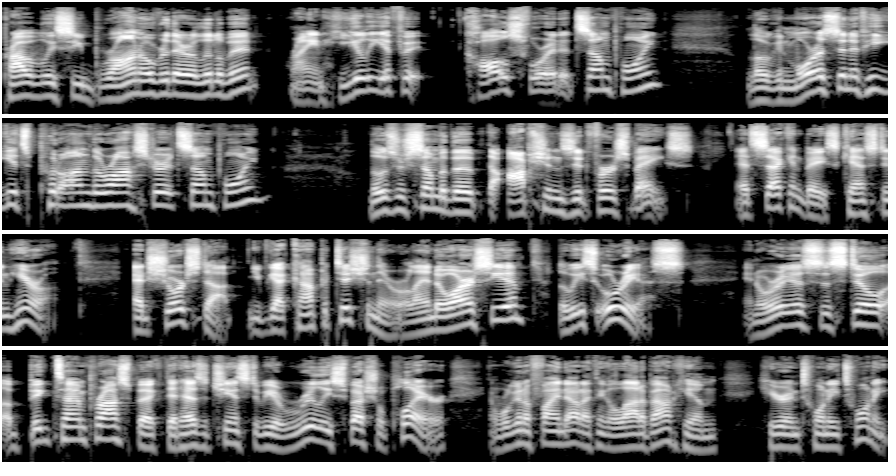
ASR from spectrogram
Probably see Braun over there a little bit. Ryon Healy, if it calls for it at some point. Logan Morrison, if he gets put on the roster at some point. Those are some of the, the options at first base. At second base, Keston Hiura. At shortstop, you've got competition there. Orlando Arcia, Luis Urias. And Urias is still a big time prospect that has a chance to be a really special player. And we're going to find out, I think, a lot about him here in 2020.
